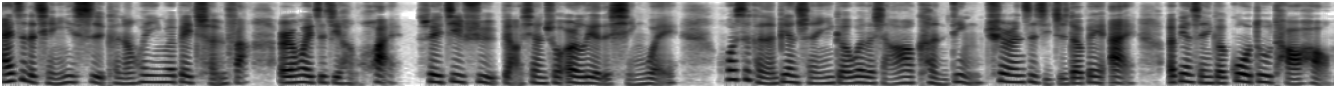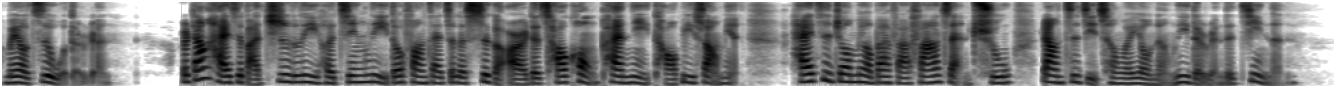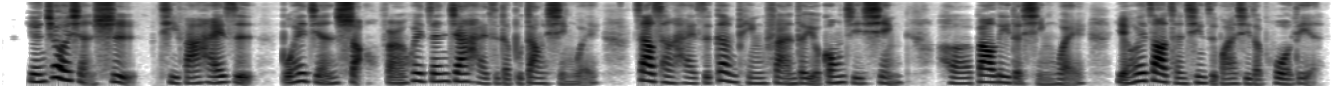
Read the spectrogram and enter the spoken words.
孩子的潜意识可能会因为被惩罚而认为自己很坏，所以继续表现出恶劣的行为，或是可能变成一个为了想要肯定、确认自己值得被爱而变成一个过度讨好、没有自我的人。而当孩子把智力和精力都放在这个四个 R 的操控、叛逆、逃避上面，孩子就没有办法发展出让自己成为有能力的人的技能。研究也显示，体罚孩子。不会减少，反而会增加孩子的不当行为，造成孩子更频繁的有攻击性和暴力的行为，也会造成亲子关系的破裂，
